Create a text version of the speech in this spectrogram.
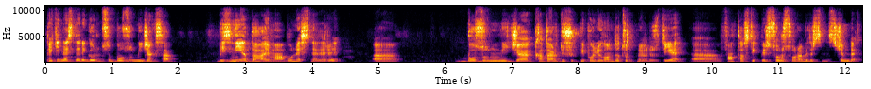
Peki nesnenin görüntüsü bozulmayacaksa biz niye daima bu nesneleri e, bozulmayacağı kadar düşük bir poligonda tutmuyoruz diye e, fantastik bir soru sorabilirsiniz. Şimdi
